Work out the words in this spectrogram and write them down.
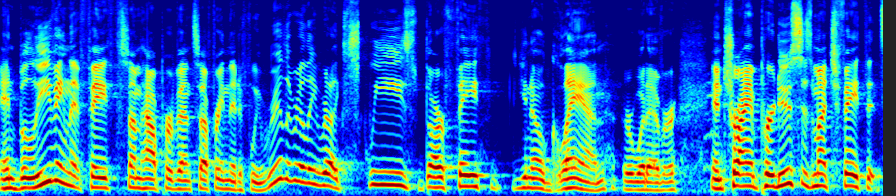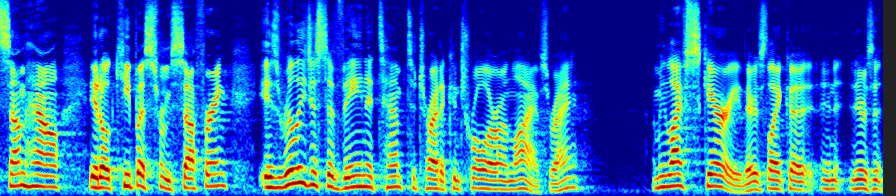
And believing that faith somehow prevents suffering, that if we really, really, really like squeeze our faith, you know, gland or whatever, and try and produce as much faith that somehow it'll keep us from suffering, is really just a vain attempt to try to control our own lives, right? I mean, life's scary. There's like a, there's a,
